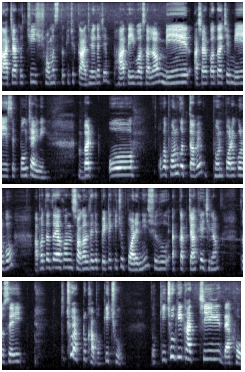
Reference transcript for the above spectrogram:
কাচাকুচি, সমস্ত কিছু কাজ হয়ে গেছে। ভাত এই বসালাম। মেয়ের আসার কথা আছে, মেয়ে এসে পৌঁছায়নি। বাট ও, ওকে ফোন করতে হবে। ফোন পরে করব। আপাতত এখন সকাল থেকে পেটে কিছু পড়েনি, শুধু এক কাপ চা খেয়েছিলাম। তো সেই কিছু একটু খাব, কিছু। তো কিছু কি খাচ্ছি দেখো।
